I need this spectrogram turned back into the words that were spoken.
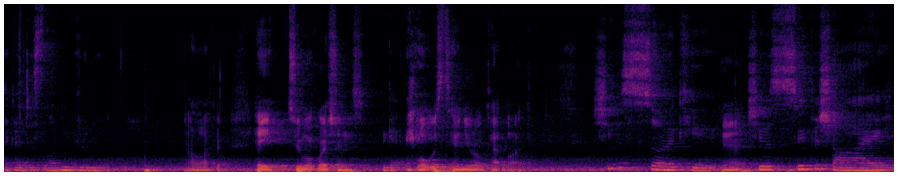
Like I just love minimal. I like it. Hey, two more questions. Okay. What was 10 year old cat like? She was so cute. Yeah? She was super shy.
